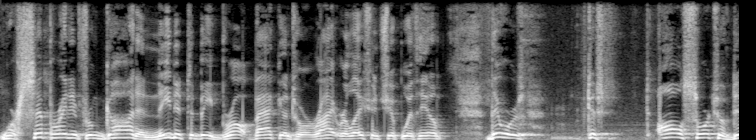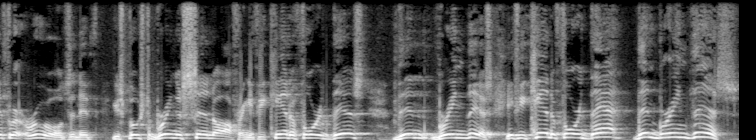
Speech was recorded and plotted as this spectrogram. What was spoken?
were separated from God and needed to be brought back into a right relationship with Him. There was just all sorts of different rules. And if you're supposed to bring a sin offering, if you can't afford this, then bring this. If you can't afford that, then bring this.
